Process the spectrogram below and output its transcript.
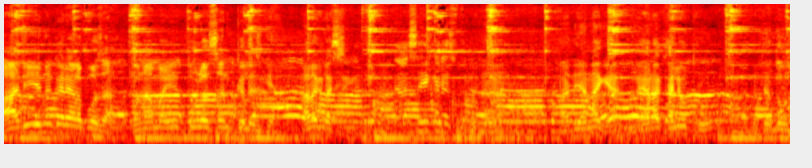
आधी येणं करायला पोजा पुन्हा मग तुळस आणि कलश घ्या अलग लक्षात असंही करायचं हा. आधी यांना घ्या मग यांना खाली उतरू त्या दोन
